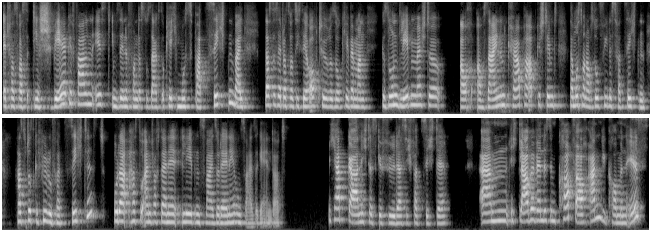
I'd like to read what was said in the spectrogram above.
etwas, was dir schwer gefallen ist, im Sinne von, dass du sagst, okay, ich muss verzichten, weil das ist etwas, was ich sehr oft höre, so, okay, wenn man gesund leben möchte auch auf seinen Körper abgestimmt, da muss man auf so vieles verzichten. Hast du das Gefühl, du verzichtest oder hast du einfach deine Lebensweise oder Ernährungsweise geändert? Ich habe gar nicht das Gefühl, dass ich verzichte. Ähm, ich glaube, wenn es im Kopf auch angekommen ist,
